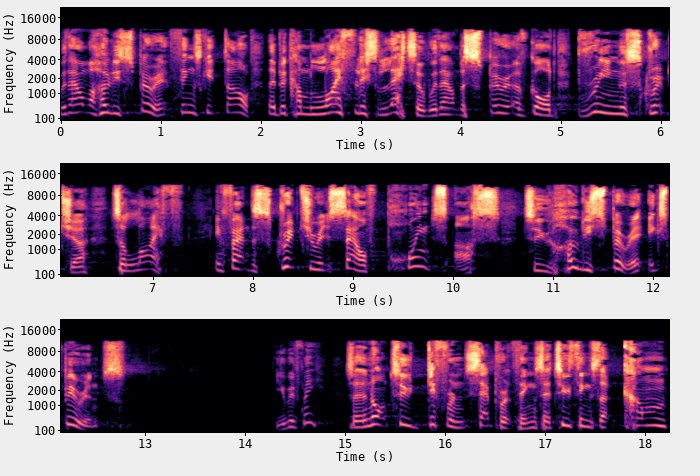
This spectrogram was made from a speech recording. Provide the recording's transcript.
Without the Holy Spirit, things get dull. They become lifeless letter without the Spirit of God bringing the Scripture to life. In fact, the Scripture itself points us to Holy Spirit experience. Are you with me? So they're not two different, separate things. They're two things that come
